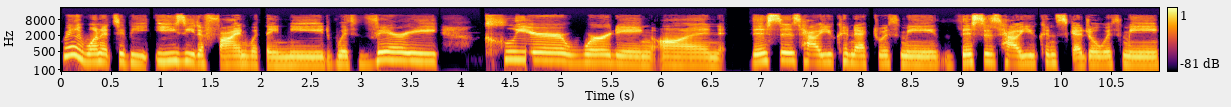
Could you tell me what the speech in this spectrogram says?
really want it to be easy to find what they need with very clear wording on this is how you connect with me this is how you can schedule with me.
